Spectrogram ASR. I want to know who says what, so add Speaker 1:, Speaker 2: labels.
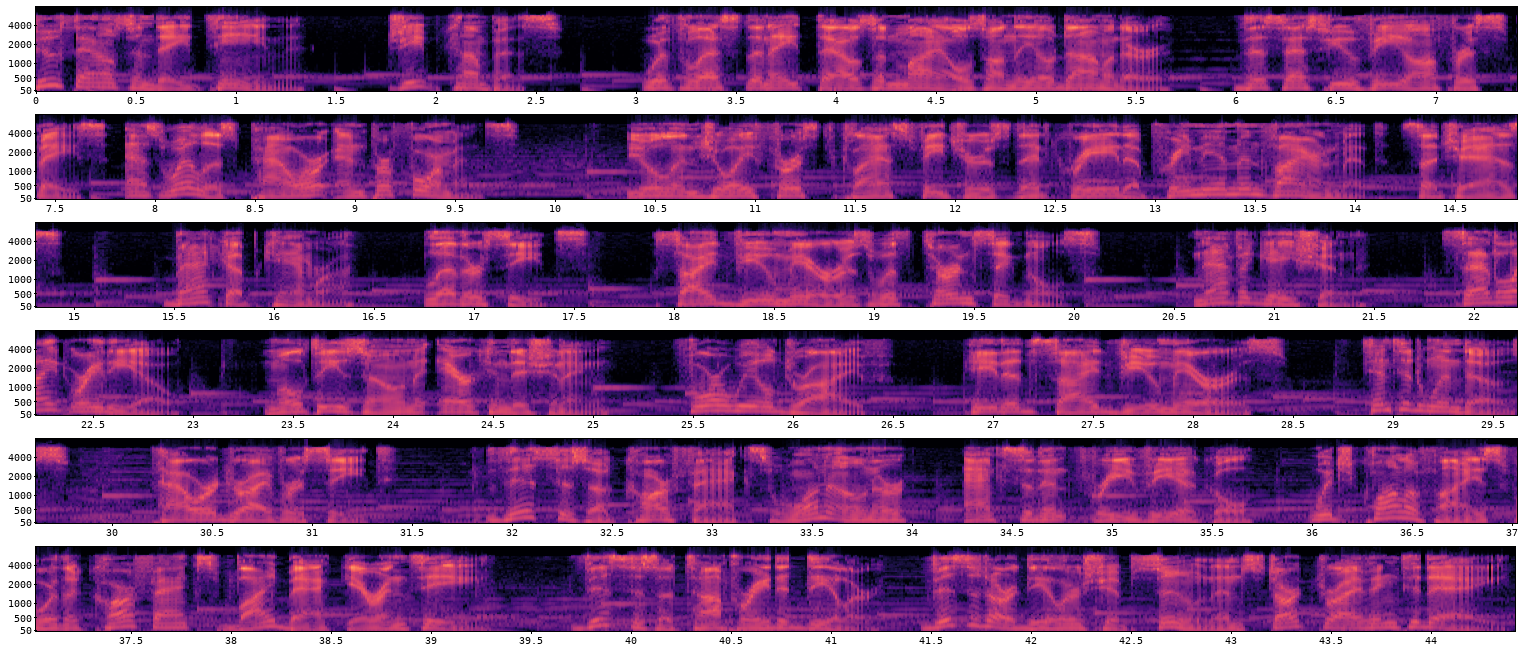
Speaker 1: 2018 Jeep Compass. With less than 8,000 miles on the odometer, this SUV offers space as well as power and performance. You'll enjoy first-class features that create a premium environment such as backup camera, leather seats, side view mirrors with turn signals, navigation, satellite radio, multi-zone air conditioning, four-wheel drive, heated side view mirrors, tinted windows, power driver seat. This is a Carfax one-owner, accident-free vehicle which qualifies for the Carfax buyback guarantee. This is a top-rated dealer. Visit our dealership soon and start driving today.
